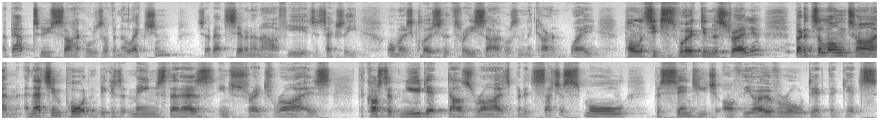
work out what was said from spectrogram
About two cycles of an election, so about seven and a half years. It's actually almost close to three cycles in the current way politics has worked in Australia, but it's a long time, and that's important because it means that as interest rates rise, the cost of new debt does rise, but it's such a small percentage of the overall debt that gets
